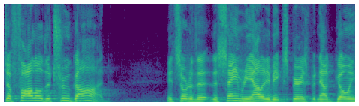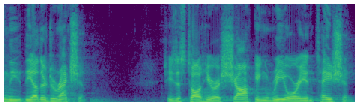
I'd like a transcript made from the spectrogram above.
to follow the true God. It's sort of the, the same reality to be experienced, but now going the, the other direction. Jesus taught here a shocking reorientation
